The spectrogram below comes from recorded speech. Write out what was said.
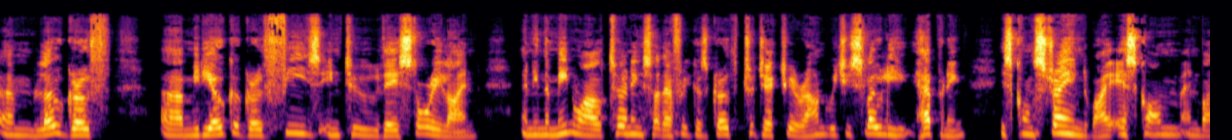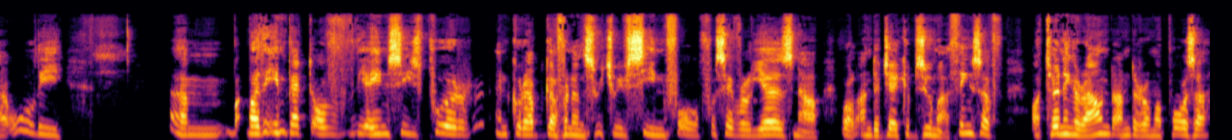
um, low growth, uh, mediocre growth feeds into their storyline. And in the meanwhile, turning South Africa's growth trajectory around, which is slowly happening, is constrained by Eskom and by all the um, by the impact of the ANC's poor and corrupt governance, which we've seen for, for several years now, well, under Jacob Zuma. Things have, are turning around under Ramaphosa,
